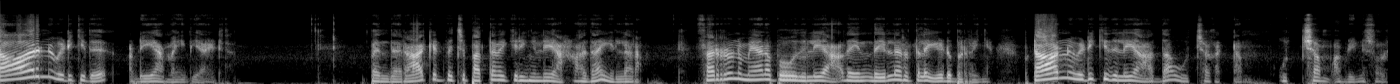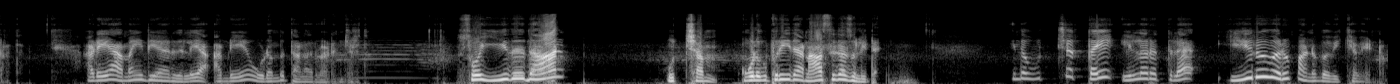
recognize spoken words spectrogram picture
டார்னு வெடிக்குது. அப்படியே அமைதியாயிடுது. இப்போ இந்த ராக்கெட் வச்சு பற்ற வைக்கிறீங்க இல்லையா? அதுதான் இல்லறம். சர்ருன்னு மேலே போகுது இல்லையா? அதை இந்த இல்லறத்தில் ஈடுபடுறீங்க. டார்னு வெடிக்குது இல்லையா? அதுதான் உச்சகட்டம். உச்சம் அப்படின்னு சொல்கிறது அப்படியே அமைதியாயிருது இல்லையா? அப்படியே உடம்பு தளர்வு அடைஞ்சிருது. ஸோ இதுதான் உச்சம். உங்களுக்கு புரியுதா? நாசுகா சொல்லிட்டேன். இந்த உச்சத்தை இல்லறத்தில் இருவரும் அனுபவிக்க வேண்டும்.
